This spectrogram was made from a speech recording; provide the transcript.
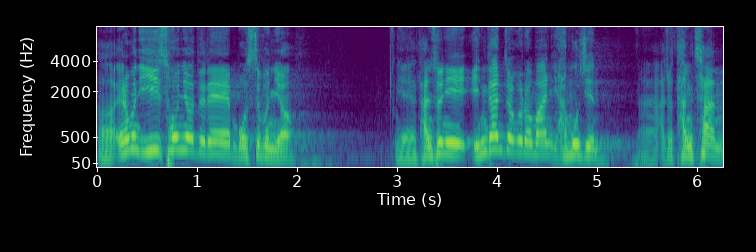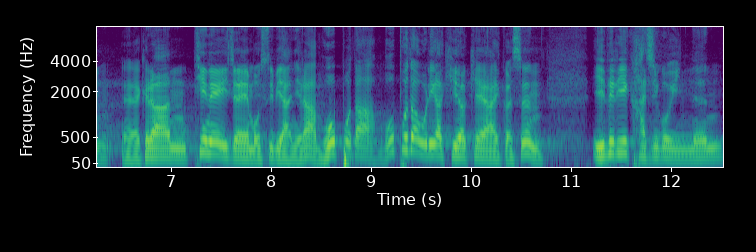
어, 여러분 이 소녀들의 모습은요, 예, 단순히 인간적으로만 야무진 아, 아주 당찬 예, 그러한 티네이저의 모습이 아니라 무엇보다 무엇보다 우리가 기억해야 할 것은 이들이 가지고 있는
